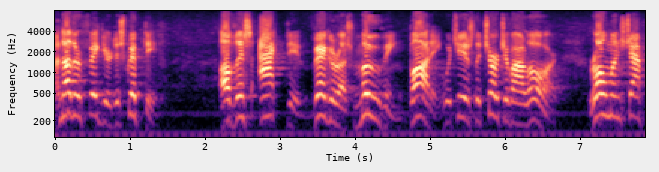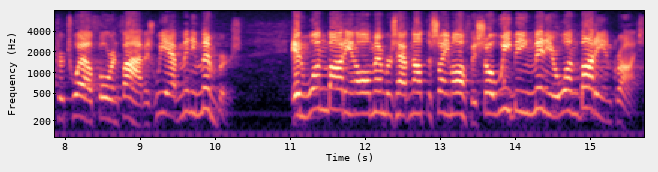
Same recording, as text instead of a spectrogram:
Another figure descriptive of this active, vigorous, moving body, which is the church of our Lord, Romans chapter 12, 4 and 5, as we have many members. In one body, and all members have not the same office. So we, being many, are one body in Christ,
